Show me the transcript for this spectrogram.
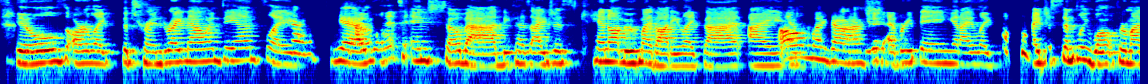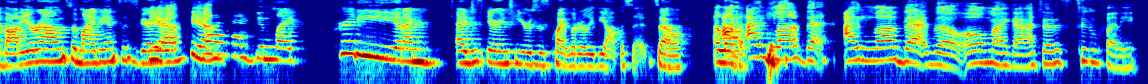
skills are like the trend right now in dance. Like, yeah, I want it to end so bad because I just cannot move my body like that. I oh my gosh, everything, and I like, I just simply won't throw my body around. So my dance is very yeah, yeah. and like pretty, and I'm, I just guarantee yours is quite literally the opposite. So I love I, I, love that. I love that though. Oh my gosh, that is too funny.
